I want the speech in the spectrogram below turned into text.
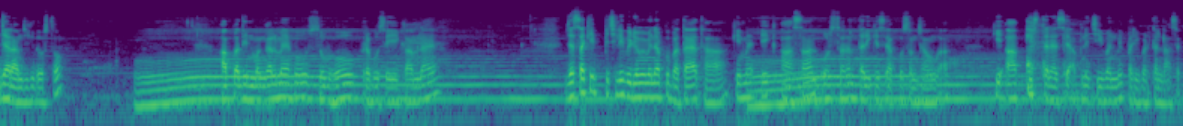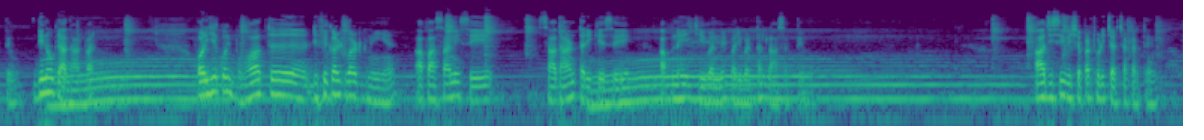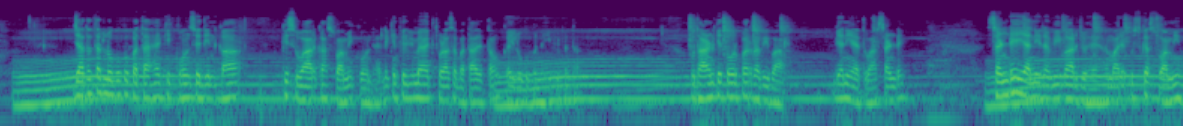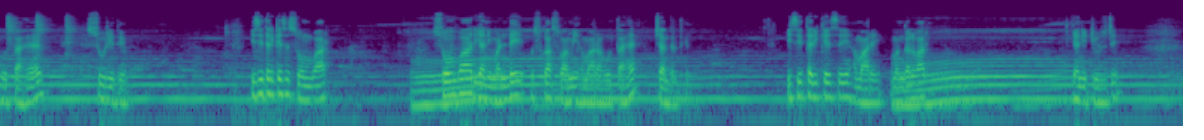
जय राम जी की दोस्तों। आपका दिन मंगलमय हो शुभ हो प्रभु से ये कामना है जैसा कि पिछली वीडियो में मैंने आपको बताया था कि मैं एक आसान और सरल तरीके से आपको समझाऊँगा कि आप किस तरह से अपने जीवन में परिवर्तन ला सकते हो दिनों के आधार पर। और ये कोई बहुत डिफ़िकल्ट वर्क नहीं है। आप आसानी से साधारण तरीके से अपने जीवन में परिवर्तन ला सकते हो। आज इसी विषय पर थोड़ी चर्चा करते हैं। ज़्यादातर लोगों को पता है कि कौन से दिन का किस वार का स्वामी कौन है लेकिन फिर भी मैं थोड़ा सा बता देता हूँ कई लोगों को नहीं भी पता। उदाहरण के तौर पर रविवार यानी एतवार संडे। संडे यानी रविवार जो है हमारे उसका स्वामी होता है सूर्यदेव। इसी तरीके से सोमवार। सोमवार यानी मंडे उसका स्वामी हमारा होता है चंद्रदेव। इसी तरीके से हमारे मंगलवार, यानी ट्यूसडे।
